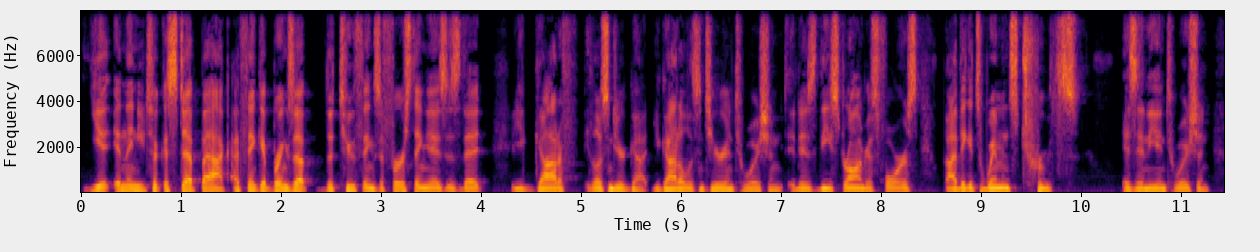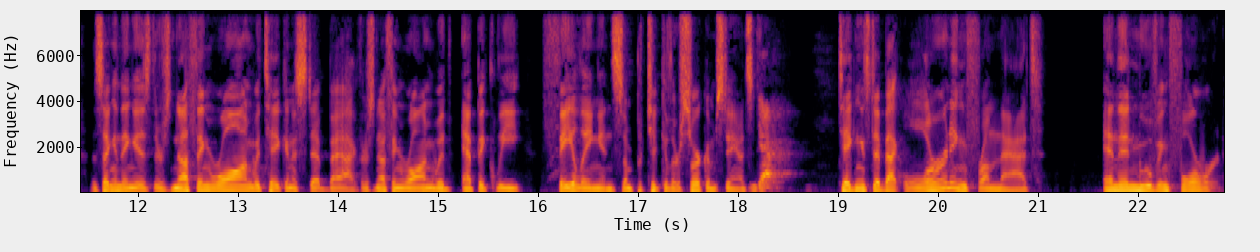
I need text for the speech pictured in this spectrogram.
you and then you took a step back. I think it brings up the two things. The first thing is is that you got to listen to your gut. You got to listen to your intuition. It is the strongest force. I think it's women's truths is in the intuition. The second thing is there's nothing wrong with taking a step back. There's nothing wrong with epically failing in some particular circumstance. Yeah taking a step back, learning from that, and then moving forward.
